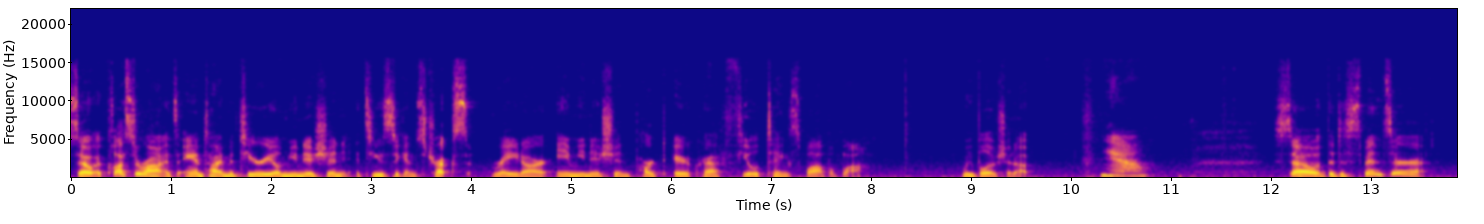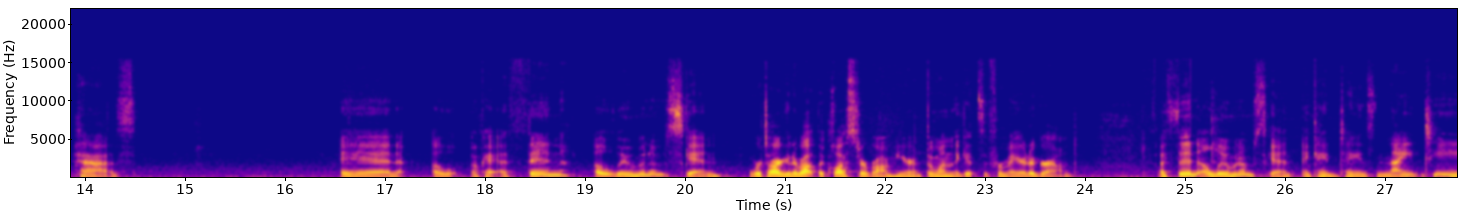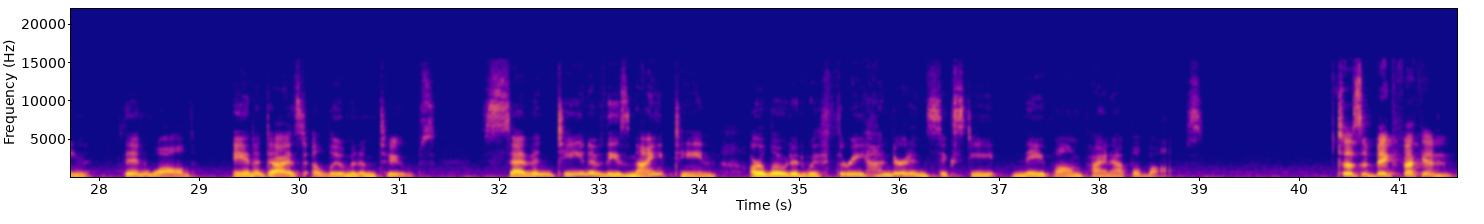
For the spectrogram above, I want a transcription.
So a cluster bomb, it's anti-material munition. It's used against trucks, radar, ammunition, parked aircraft, fuel tanks, blah blah blah. We blow shit up. Yeah. So the dispenser has an okay a thin aluminum skin. We're talking about the cluster bomb here, the one that gets it from air to ground. A thin aluminum skin and contains 19 thin walled anodized aluminum tubes. 17 of these 19 are loaded with 360 napalm pineapple bombs. So it's a big fucking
